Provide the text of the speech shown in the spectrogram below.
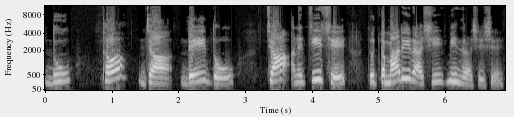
દુ થ જા, દે, દો, ચા અને ચી છે તો તમારી રાશિ મીન રાશિ છે.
